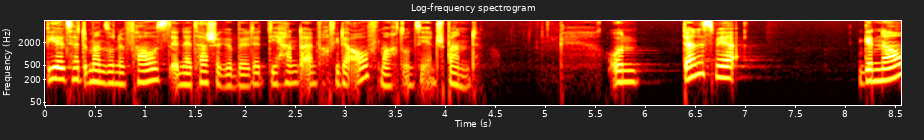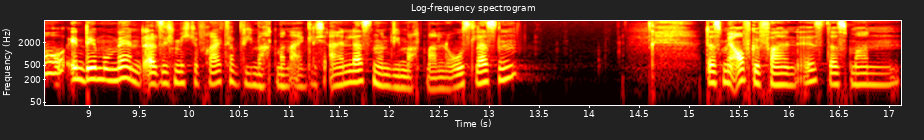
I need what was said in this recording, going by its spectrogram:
wie als hätte man so eine Faust in der Tasche gebildet, die Hand einfach wieder aufmacht und sie entspannt. Und dann ist mir genau in dem Moment, als ich mich gefragt habe, wie macht man eigentlich einlassen und wie macht man loslassen, dass mir aufgefallen ist, dass man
